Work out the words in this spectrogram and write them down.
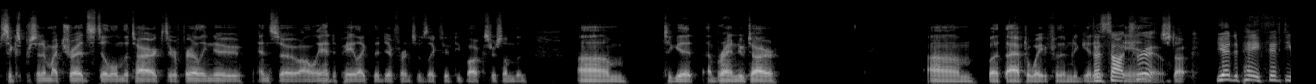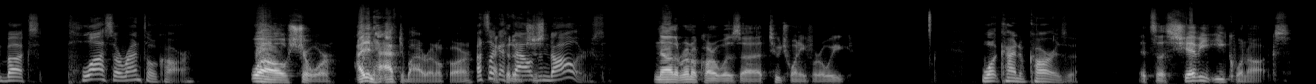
six percent of my tread still on the tire because they were fairly new, and so I only had to pay like the difference. Was like fifty bucks or something um, to get a brand new tire. Um, but I have to wait for them to get That's it That's not true. stock. You had to pay fifty bucks plus a rental car. Well, sure. I didn't have to buy a rental car. That's like a could've just- thousand dollars. No, the rental car was uh two twenty for a week. What kind of car is it? It's a Chevy Equinox.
